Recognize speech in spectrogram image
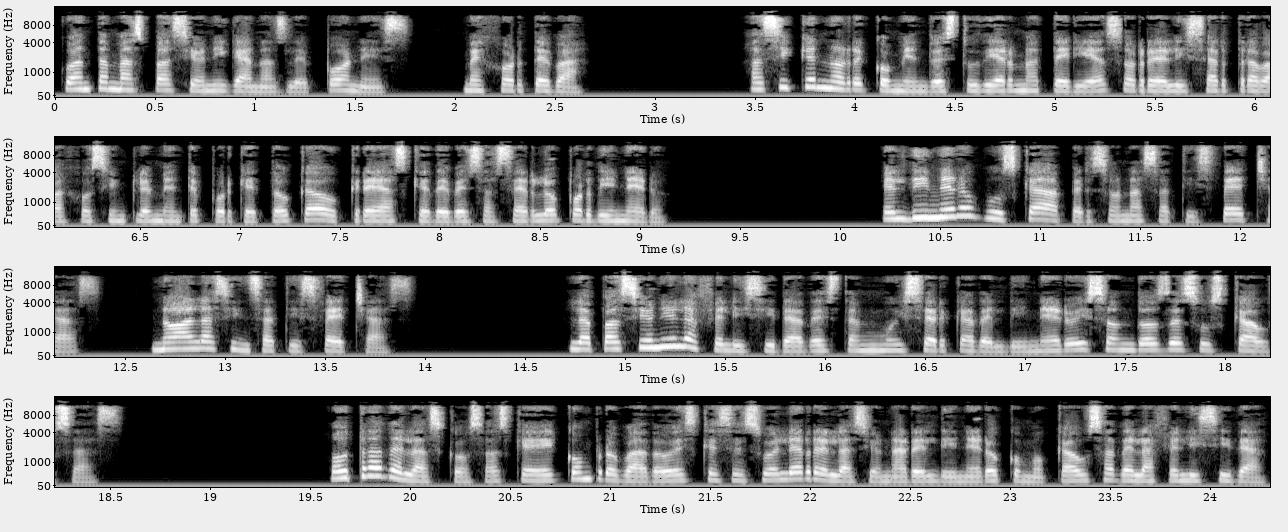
cuanta más pasión y ganas le pones, mejor te va. Así que no recomiendo estudiar materias o realizar trabajo simplemente porque toca o creas que debes hacerlo por dinero. El dinero busca a personas satisfechas, no a las insatisfechas. La pasión y la felicidad están muy cerca del dinero y son dos de sus causas. Otra de las cosas que he comprobado es que se suele relacionar el dinero como causa de la felicidad.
